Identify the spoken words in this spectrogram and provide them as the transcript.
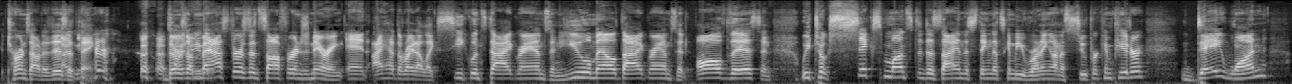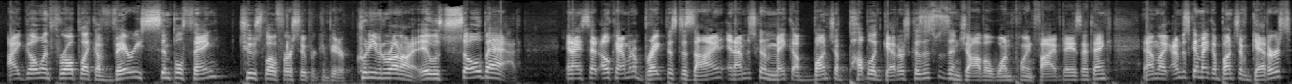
it turns out it is a thing. There's a master's in software engineering, and I had to write out like sequence diagrams and UML diagrams and all of this. And we took six months to design this thing that's going to be running on a supercomputer. Day one, I go and throw up like a very simple thing, too slow for a supercomputer. Couldn't even run on it. It was so bad. And I said, okay, I'm going to break this design and I'm just going to make a bunch of public getters because this was in Java 1.5 days, I think. And I'm like, I'm just going to make a bunch of getters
